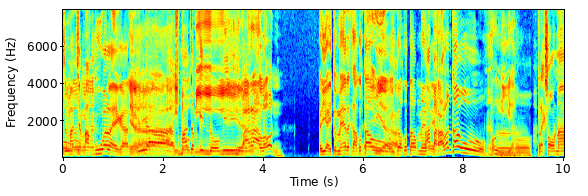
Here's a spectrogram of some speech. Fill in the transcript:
Semacam aqua lah ya kan? Ya. Iya, semacam Indomie. salah. Paralon. Oh, iya itu merek aku tahu. Iya. Itu aku tahu merek. Ah, Paralon tahu. Oh iya. Oh, Rexona.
